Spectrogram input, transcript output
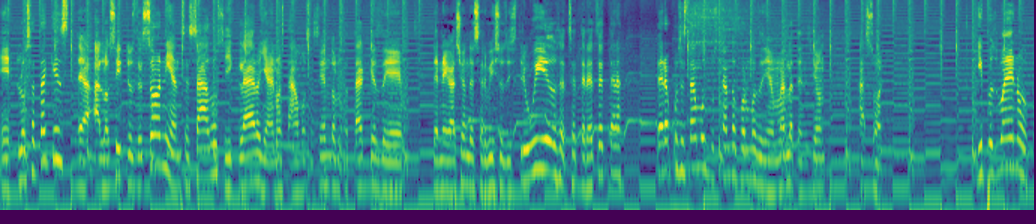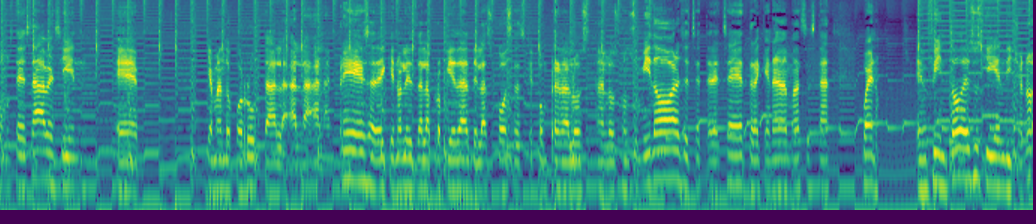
Eh, los ataques a los sitios de Sony han cesado, sí, claro, ya no estábamos haciendo los ataques de, negación de servicios distribuidos, etcétera, etcétera pero pues estamos buscando formas de llamar la atención a Sony. Y pues bueno, como ustedes saben, siguen eh, llamando corrupta a la, empresa, de que no les da la propiedad de las cosas que compran a los, a los consumidores, etcétera, etcétera, que nada más está... Bueno, en fin, todo eso es que ya han dicho, ¿no?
